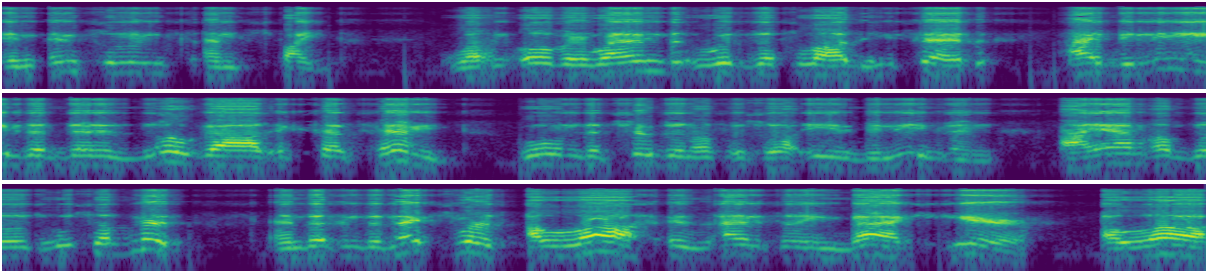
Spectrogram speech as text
in insolence and spite. When overwhelmed with the flood, he said, I believe that there is no God except him whom the children of Israel believe in. I am of those who submit. And then in the next verse, Allah is answering back here. Allah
